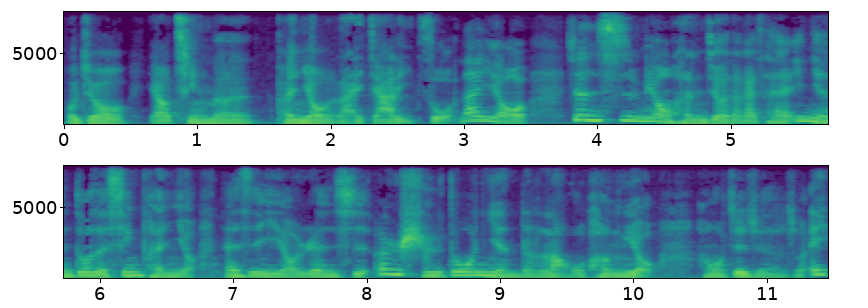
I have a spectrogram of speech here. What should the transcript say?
我就邀请了朋友来家里做。那有认识没有很久，大概才一年多的新朋友，但是也有认识二十多年的老朋友。然后我就觉得说，哎，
